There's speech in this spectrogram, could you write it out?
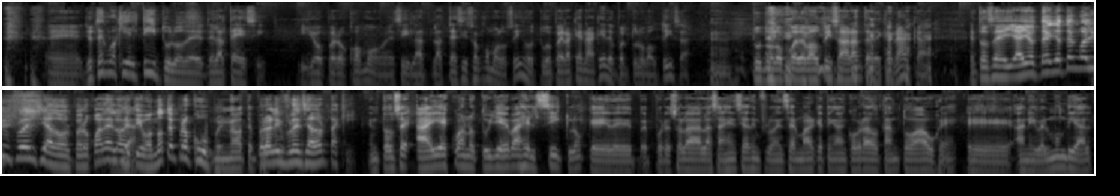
Eh, yo tengo aquí el título de, de la tesis. Y yo, pero ¿cómo? Es decir, la- las tesis son como los hijos. Tú esperas que nazca y después tú lo bautizas. Ajá. Tú no lo puedes bautizar antes de que nazca. Entonces, ya yo, te- yo tengo el influenciador, pero ¿cuál es el Ya. objetivo? No te preocupes. No te Pero el influenciador está aquí. Entonces ahí es cuando tú llevas el ciclo, que de- por eso la- las agencias de influencer marketing han cobrado tanto auge eh, a nivel mundial,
